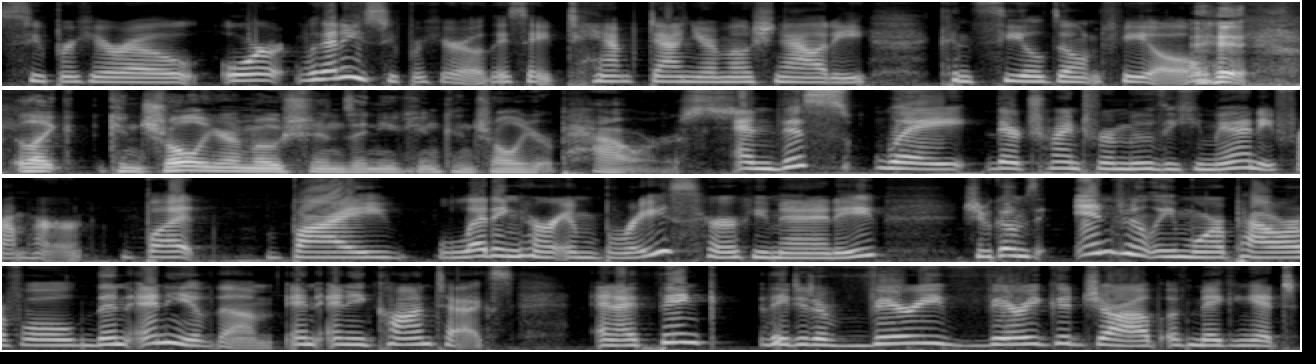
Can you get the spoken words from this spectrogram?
superhero or with any superhero, they say tamp down your emotionality, conceal, don't feel. like control your emotions and you can control your powers. And this way, they're trying to remove the humanity from her. But by letting her embrace her humanity, she becomes infinitely more powerful than any of them in any context. And I think they did a very, very good job of making it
